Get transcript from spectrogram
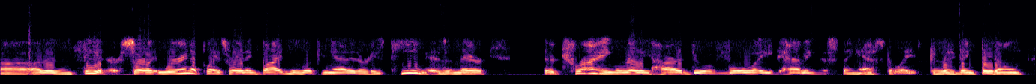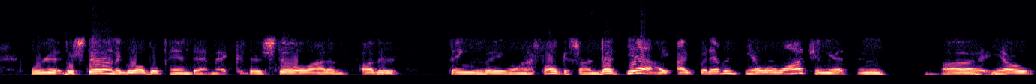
uh, other than theater. So we're in a place where I think Biden's looking at it, or his team is, and they're they're trying really hard to avoid having this thing escalate because I think they don't. We're they're still in a global pandemic. There's still a lot of other things they want to focus on. But yeah, I, I but every you know we're watching it, and uh, you know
